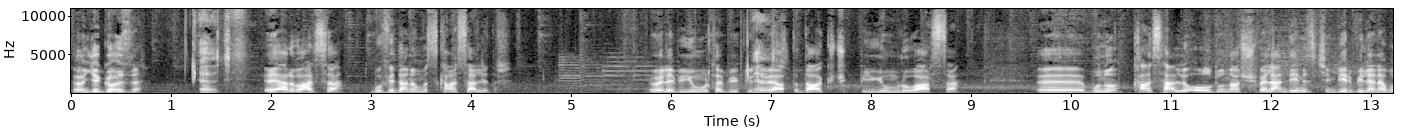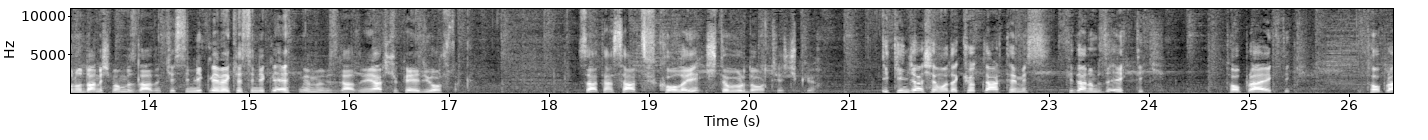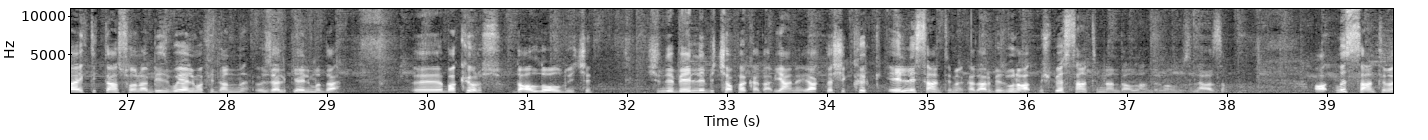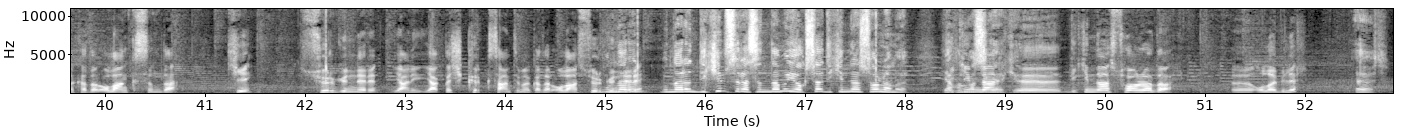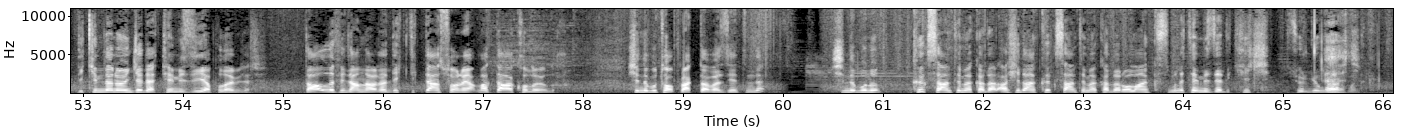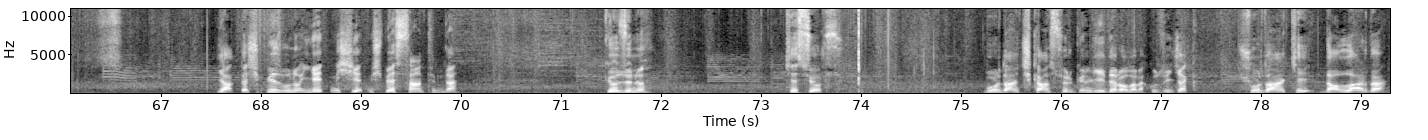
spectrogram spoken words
Önce gözle. Evet. Eğer varsa bu fidanımız kanserlidir. Öyle bir yumurta büyüklüğünde Evet. veyahut da daha küçük bir yumru varsa e, bunu kanserli olduğundan şüphelendiğimiz için bir bilene bunu danışmamız lazım. Kesinlikle ve kesinlikle etmememiz lazım eğer şüphe ediyorsak. Zaten sertifika olayı işte burada ortaya çıkıyor. İkinci aşamada kökler temiz. Fidanımızı ektik. Toprağa ektik. Toprağa ektikten sonra biz bu elma fidanını özellikle elmada e, bakıyoruz dallı olduğu için. Şimdi belli bir çapa kadar yani yaklaşık 40-50 santime kadar biz bunu 65 santimden dallandırmamız lazım. 60 santime kadar olan kısımda ki sürgünlerin yani yaklaşık 40 santime kadar olan sürgünleri Bunların, bunların dikim sırasında mı yoksa dikimden sonra mı yapılması dikimden, gerekiyor? e, dikimden sonra da e, olabilir. evet. Dikimden önce de temizliği yapılabilir. Dallı fidanlarda diktikten sonra yapmak daha kolay olur. Şimdi bu toprakta vaziyetinde. Şimdi bunun 40 santime kadar, aşıdan 40 santime kadar olan kısmını temizledik. Hiç sürgün Evet. bırakmadık. Yaklaşık biz bunu 70-75 santimden gözünü kesiyoruz. Buradan çıkan sürgün lider olarak uzayacak. Şuradaki dallar da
